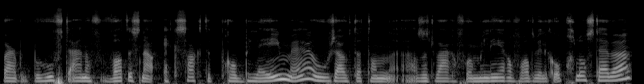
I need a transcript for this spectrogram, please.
Waar heb ik behoefte aan? Of wat is nou exact het probleem? Hoe zou ik dat dan eh, als het ware formuleren? Of wat wil ik opgelost hebben?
